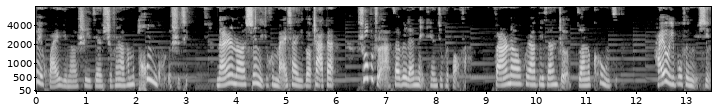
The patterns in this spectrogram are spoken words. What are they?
被怀疑呢是一件十分让他们痛苦的事情，男人呢心里就会埋下一个炸弹，说不准啊，在未来哪天就会爆发，反而呢会让第三者钻了空子。还有一部分女性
